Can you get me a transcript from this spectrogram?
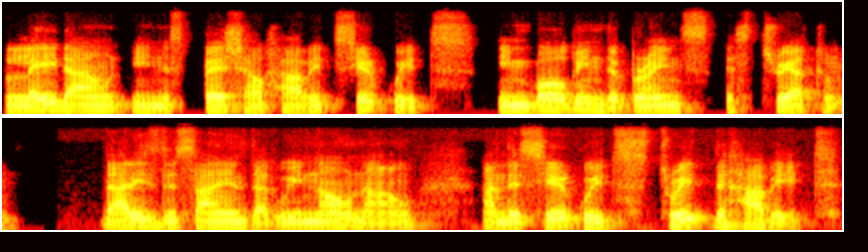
laid down in special habit circuits involving the brain's striatum. That is the science that we know now, and the circuits treat the habit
